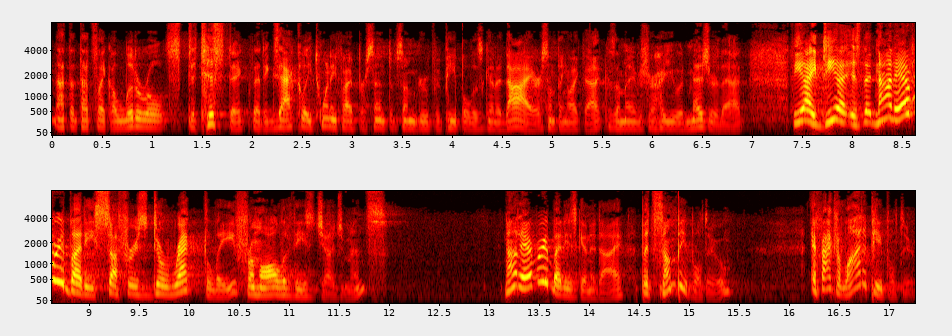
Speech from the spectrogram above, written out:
not that that's like a literal statistic that exactly 25% of some group of people is going to die or something like that, because I'm not even sure how you would measure that. The idea is that not everybody suffers directly from all of these judgments. Not everybody's going to die, but some people do. In fact, a lot of people do.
